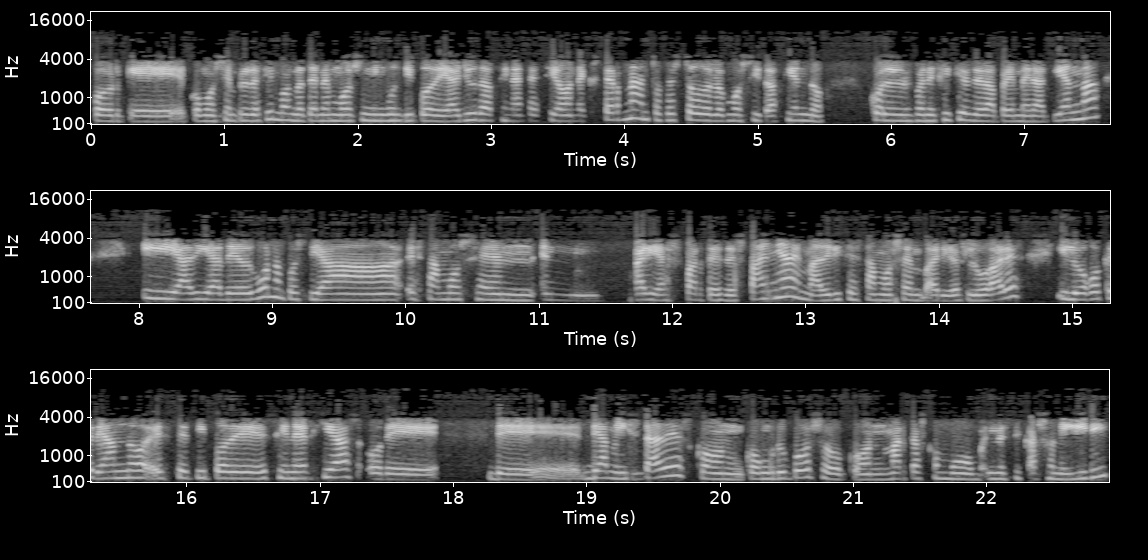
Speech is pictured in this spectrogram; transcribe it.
porque, como siempre decimos, no tenemos ningún tipo de ayuda o financiación externa, entonces todo lo hemos ido haciendo con los beneficios de la primera tienda. Y a día de hoy, bueno, pues ya estamos en, varias partes de España, en Madrid estamos en varios lugares y luego creando este tipo de sinergias o de, de, amistades con, con, grupos o con marcas como en este caso Nigiri,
